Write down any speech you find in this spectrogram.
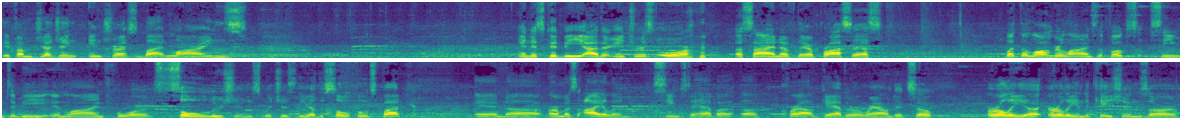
if I'm judging interest by lines, and this could be either interest or a sign of their process. But the longer lines, the folks seem to be in line for Solutions, which is the other soul food spot, and uh, Irma's Island seems to have a, a crowd gather around it. So early uh, early indications are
